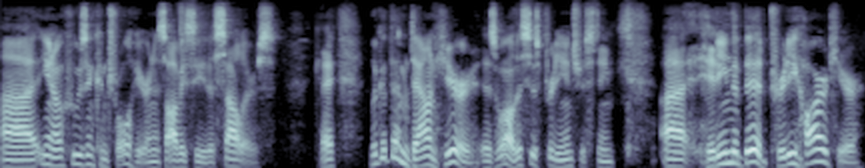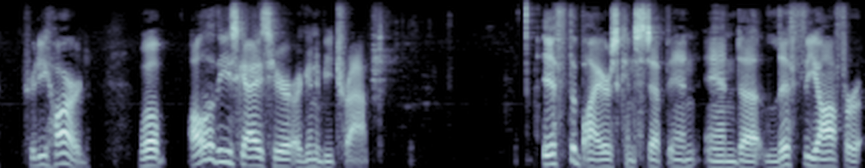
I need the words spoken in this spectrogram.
you know, who's in control here, and it's obviously the sellers. Okay, look at them down here as well. This is pretty interesting. Uh, hitting the bid pretty hard here, pretty hard. Well, all of these guys here are going to be trapped. If the buyers can step in and uh, lift the offer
